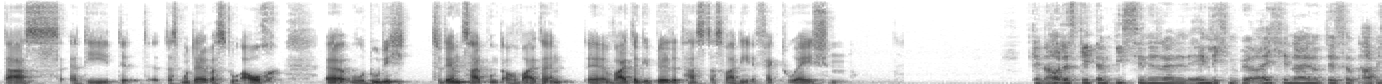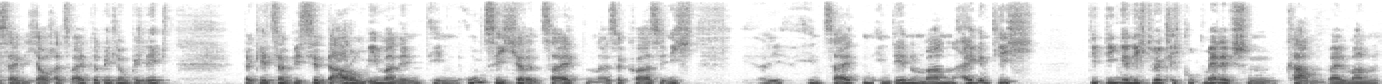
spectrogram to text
das, äh, die, die, das Modell, was du auch, äh, wo du dich zu dem Zeitpunkt auch weiter, äh, weitergebildet hast, das war die Effectuation. Genau, das geht ein bisschen in einen ähnlichen Bereich hinein und deshalb habe ich es eigentlich auch als Weiterbildung belegt. Da geht es ein bisschen darum, wie man in, in unsicheren Zeiten, also quasi nicht in Zeiten, in denen man eigentlich die Dinge nicht wirklich gut managen kann, weil man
